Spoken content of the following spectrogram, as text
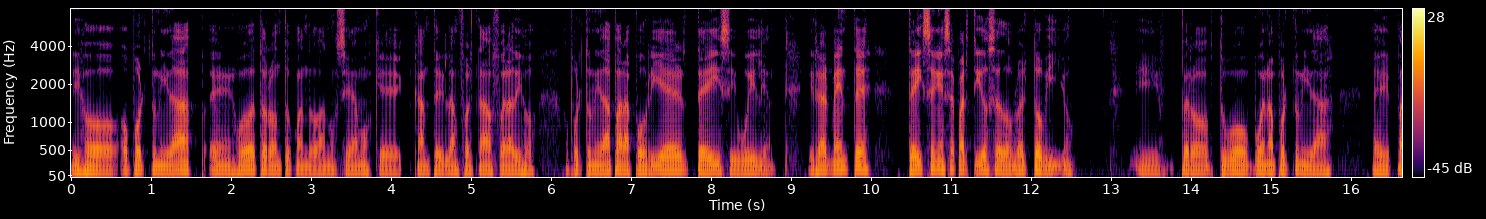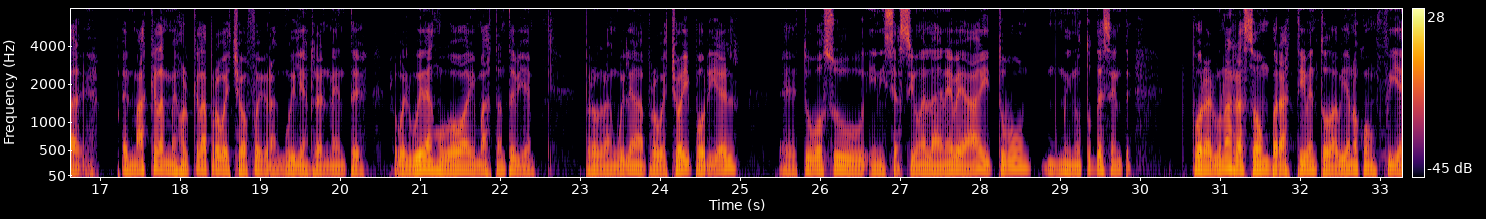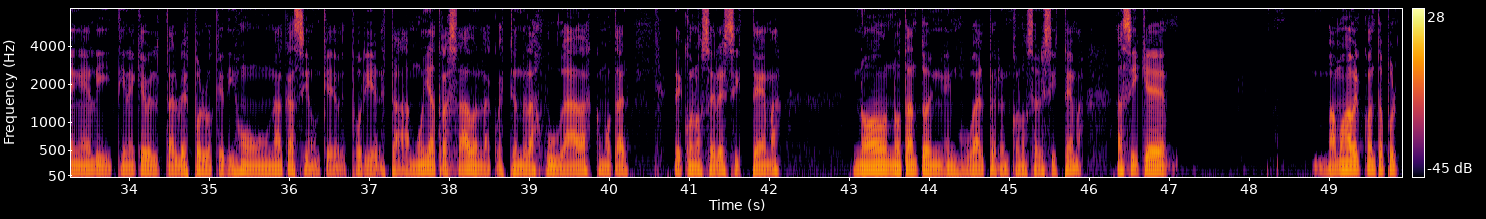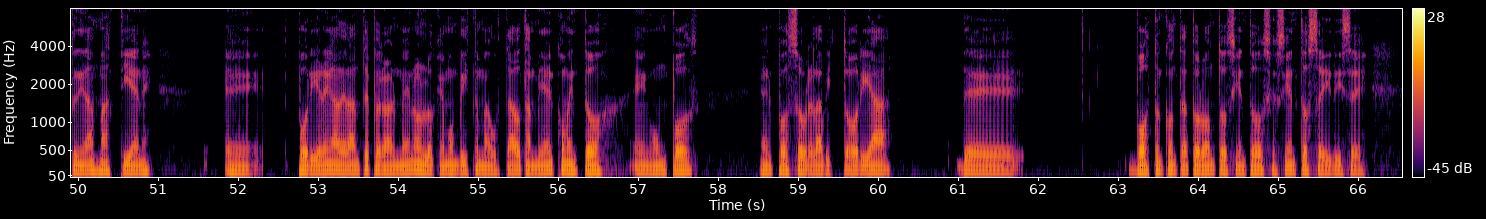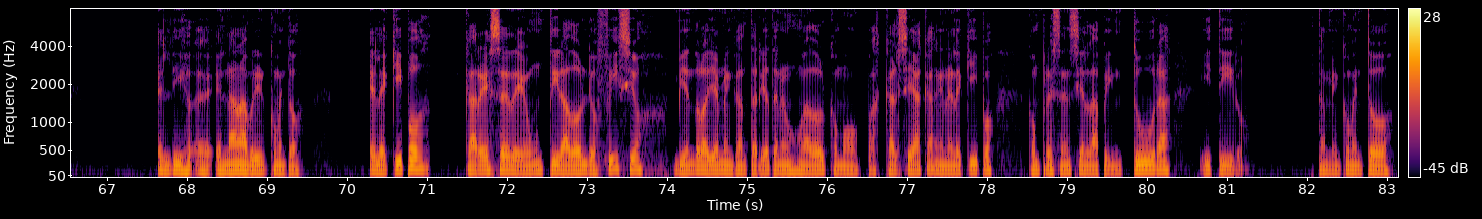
Dijo oportunidad en el juego de Toronto cuando anunciamos que Canter y Lanford estaba afuera. Dijo oportunidad para Porrier, Tace y William. Y realmente Tace en ese partido se dobló el tobillo pero tuvo buena oportunidad. Eh, el más que la mejor que la aprovechó fue Grant Williams realmente. Robert Williams jugó ahí bastante bien, pero Grant Williams aprovechó y por él eh, tuvo su iniciación en la NBA y tuvo minutos decentes. por alguna razón Brad Steven todavía no confía en él y tiene que ver tal vez por lo que dijo en una ocasión que por él estaba muy atrasado en la cuestión de las jugadas como tal, de conocer el sistema, no, no tanto en, jugar, pero en conocer el sistema. Así que vamos a ver cuántas oportunidades más tiene eh, por ir en adelante, pero al menos lo que hemos visto me ha gustado. También comentó en un post, en el post sobre la victoria de Boston contra Toronto 112-106 dice, él dijo, eh, Nana Abril comentó, el equipo carece de un tirador de oficio. Viéndolo ayer me encantaría tener un jugador como Pascal Siakam en el equipo con presencia en la pintura y tiro. También comentó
